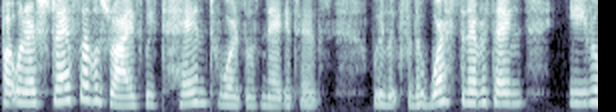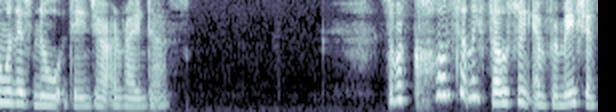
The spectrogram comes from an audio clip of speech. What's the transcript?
But when our stress levels rise, we tend towards those negatives. We look for the worst in everything, even when there's no danger around us. So we're constantly filtering information.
